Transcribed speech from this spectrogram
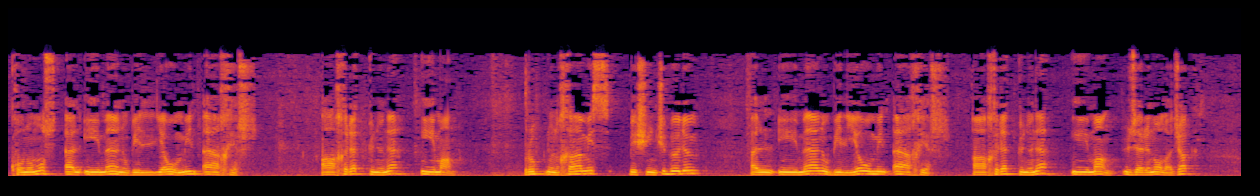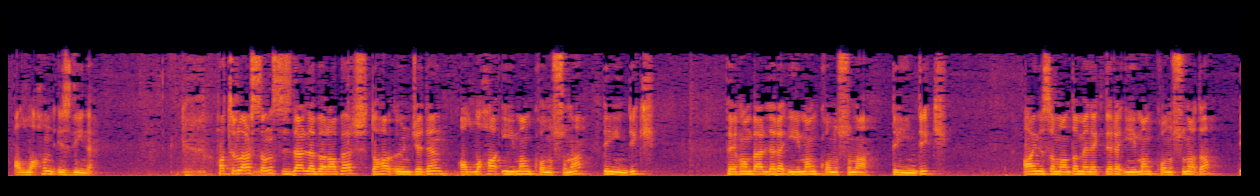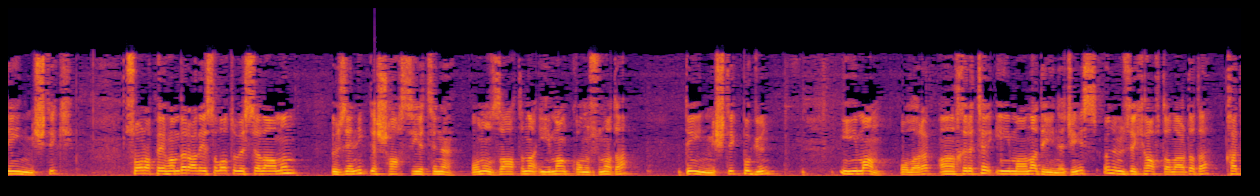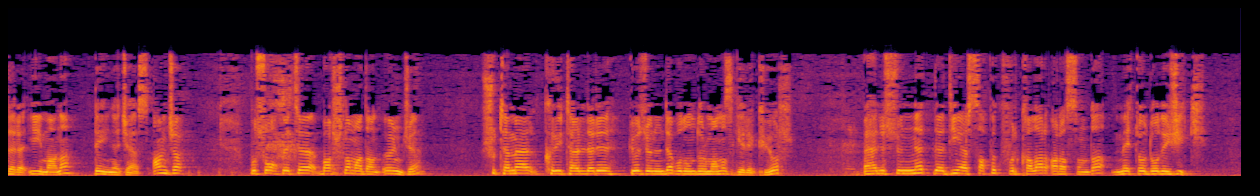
Konumuz El-İmanu bil yevmil ahir. Ahiret gününe iman. Ruknul Hamis 5. bölüm El-İmanu bil yevmil ahir. Ahiret gününe iman üzerine olacak Allah'ın izniyle. Hatırlarsanız sizlerle beraber daha önceden Allah'a iman konusuna değindik. Peygamberlere iman konusuna değindik. Aynı zamanda meleklere iman konusuna da değinmiştik. Sonra Peygamber aleyhissalatü vesselamın özellikle şahsiyetine, onun zatına iman konusuna da değinmiştik. Bugün iman olarak ahirete imana değineceğiz. Önümüzdeki haftalarda da kadere imana değineceğiz. Ancak bu sohbete başlamadan önce şu temel kriterleri göz önünde bulundurmamız gerekiyor. Ehli sünnetle diğer sapık fırkalar arasında metodolojik,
